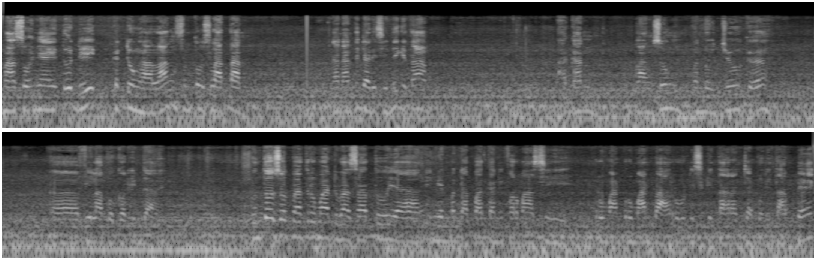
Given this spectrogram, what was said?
Masuknya itu di Gedung Halang Sentul Selatan. Nah nanti dari sini kita akan langsung menuju ke uh, Villa Bogor Indah. Untuk sobat rumah 21 yang ingin mendapatkan informasi perumahan-perumahan baru di sekitaran Jabodetabek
